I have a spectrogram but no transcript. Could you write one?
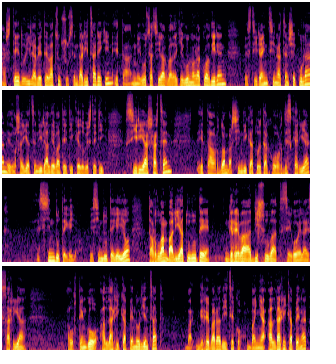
aste edo hilabete batzuk zuzendaritzarekin, eta negoziazioak badakigun nolakoak diren, ez dira intzinatzen sekulan, edo saiatzen dira alde batetik edo bestetik ziria sartzen, eta orduan ba, sindikatuetako ordezkariak ezin dute gehiago. Ezin dute gehiago, eta orduan baliatu dute greba abisu bat zegoela ezarria aurtengo aldarrikapen horientzat, ba, grebara deitzeko. Baina aldarrikapenak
